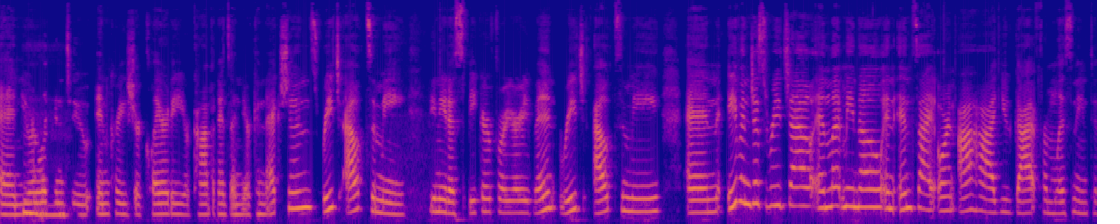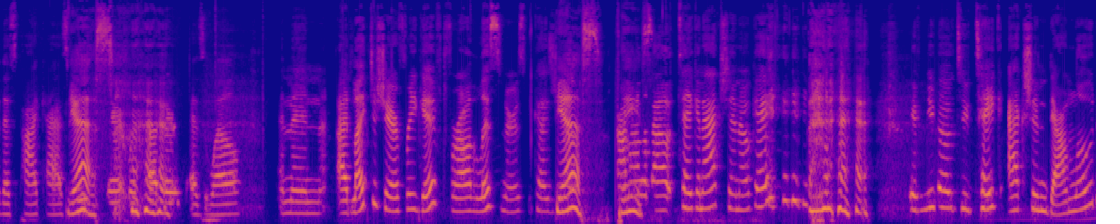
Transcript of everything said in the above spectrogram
and you're mm. looking to increase your clarity, your confidence, and your connections, reach out to me. If you need a speaker for your event, reach out to me and even just reach out and let me know an insight or an aha you got from listening to this podcast. Yes. Share it with others as well. And then I'd like to share a free gift for all the listeners because yes, know, I'm all about taking action. Okay. if you go to take action download,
